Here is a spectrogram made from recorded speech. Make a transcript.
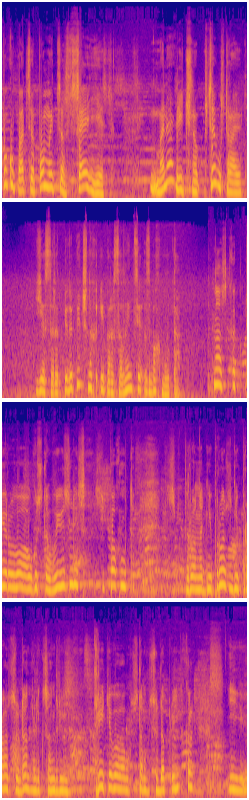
покупатися, помитися, все є. Мене лічно все устраюють. Є серед підопічних і переселенці з Бахмута. Нас как 1 августа вывезли с с Бахмута, сперва на Днепро, с Днепра сюда, на Александрию. 3 августа мы сюда приехали, и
